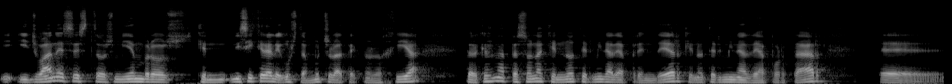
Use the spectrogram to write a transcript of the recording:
Y, Joan es estos miembros que ni siquiera le gusta mucho la tecnología, pero que es una persona que no termina de aprender, que no termina de aportar, eh,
